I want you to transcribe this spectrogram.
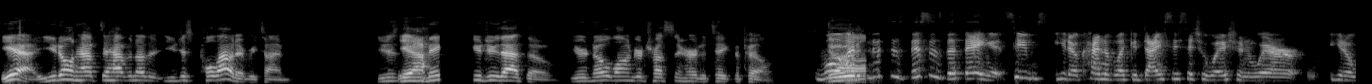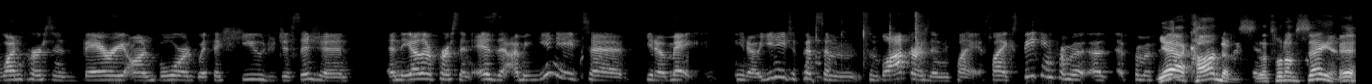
yeah, you don't have to have another. You just pull out every time. You just Yeah. Make you do that though. You're no longer trusting her to take the pill. Well, I mean, this is this is the thing. It seems you know kind of like a dicey situation where you know one person is very on board with a huge decision, and the other person isn't. I mean, you need to you know make you know you need to put some some blockers in place. Like speaking from a, a from a Yeah, condoms. That's what I'm saying. yeah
